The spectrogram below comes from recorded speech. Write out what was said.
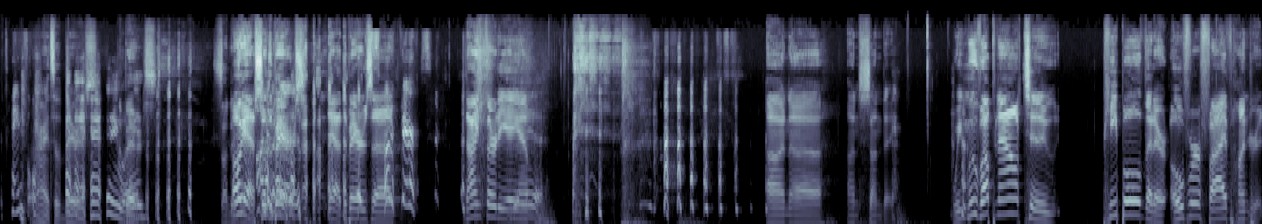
It's painful. All right, so the Bears. the Bears. Sunday Oh yeah, so the the Bears. Bears. Yeah, the Bears. Uh, Bears. 9:30 a.m. on uh, on Sunday. We move up now to people that are over 500,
